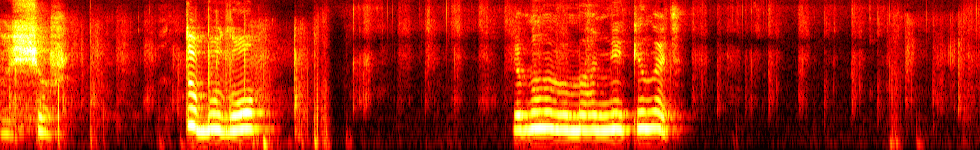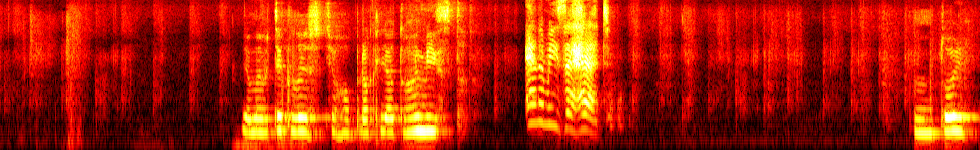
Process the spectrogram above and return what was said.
Ну що ж, то було. Я думала, на мені кінець. І ми втекли з цього проклятого міста. Enemies ahead. Ну, той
